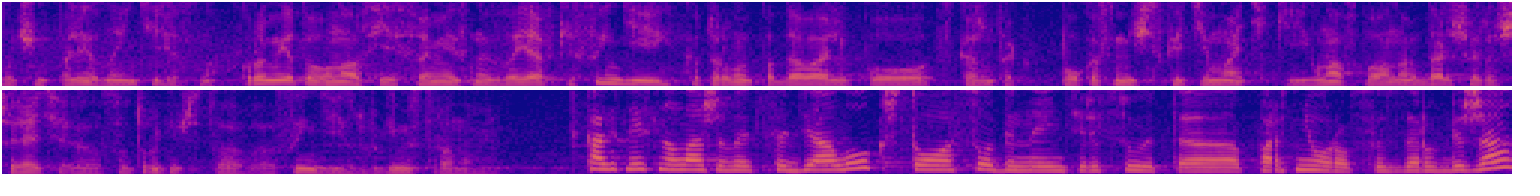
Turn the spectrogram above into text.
очень полезно и интересно. Кроме этого, у нас есть совместные заявки с Индией, которые мы подавали по, скажем так, по космической тематике, и у нас в планах дальше расширять э, сотрудничество с Индией и с другими странами. Как здесь налаживается диалог, что особенно интересует э, партнеров из-за рубежа,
